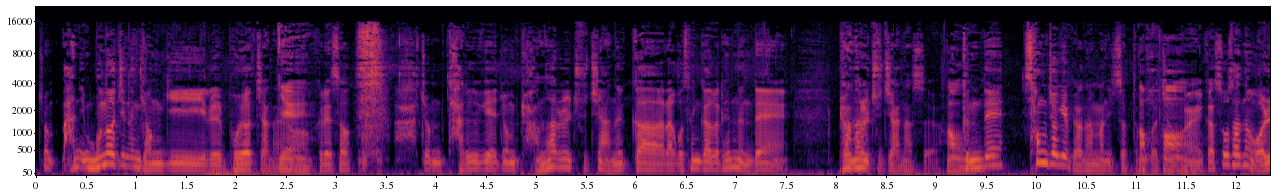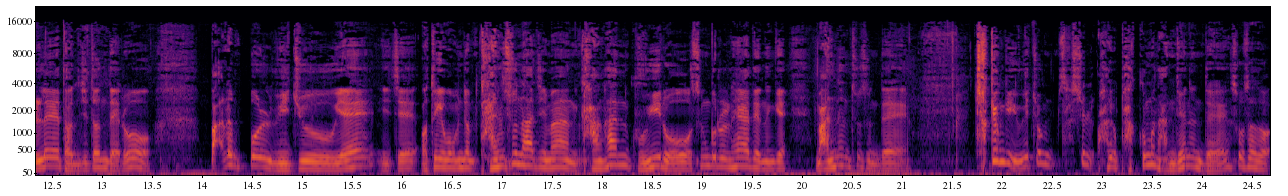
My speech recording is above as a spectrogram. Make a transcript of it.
좀 많이 무너지는 경기를 보였잖아요. 예. 그래서 아, 좀 다르게 좀 변화를 주지 않을까라고 생각을 했는데 변화를 주지 않았어요. 어. 근데 성적의 변화만 있었던 어허. 거죠. 네, 그러니까 소사는 원래 던지던 대로 빠른 볼 위주의 이제 어떻게 보면 좀 단순하지만 강한 구위로 승부를 해야 되는 게 맞는 투수인데 첫 경기 이후에 좀 사실 아 이거 바꾸면 안 되는데 소사서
